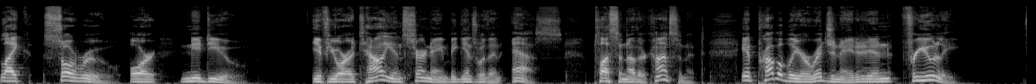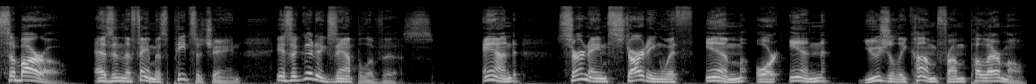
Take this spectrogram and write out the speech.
like Soru or Nieddu. If your Italian surname begins with an S plus another consonant, it probably originated in Friuli. Sbarro, as in the famous pizza chain, is a good example of this. And Surnames starting with M or in usually come from Palermo.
